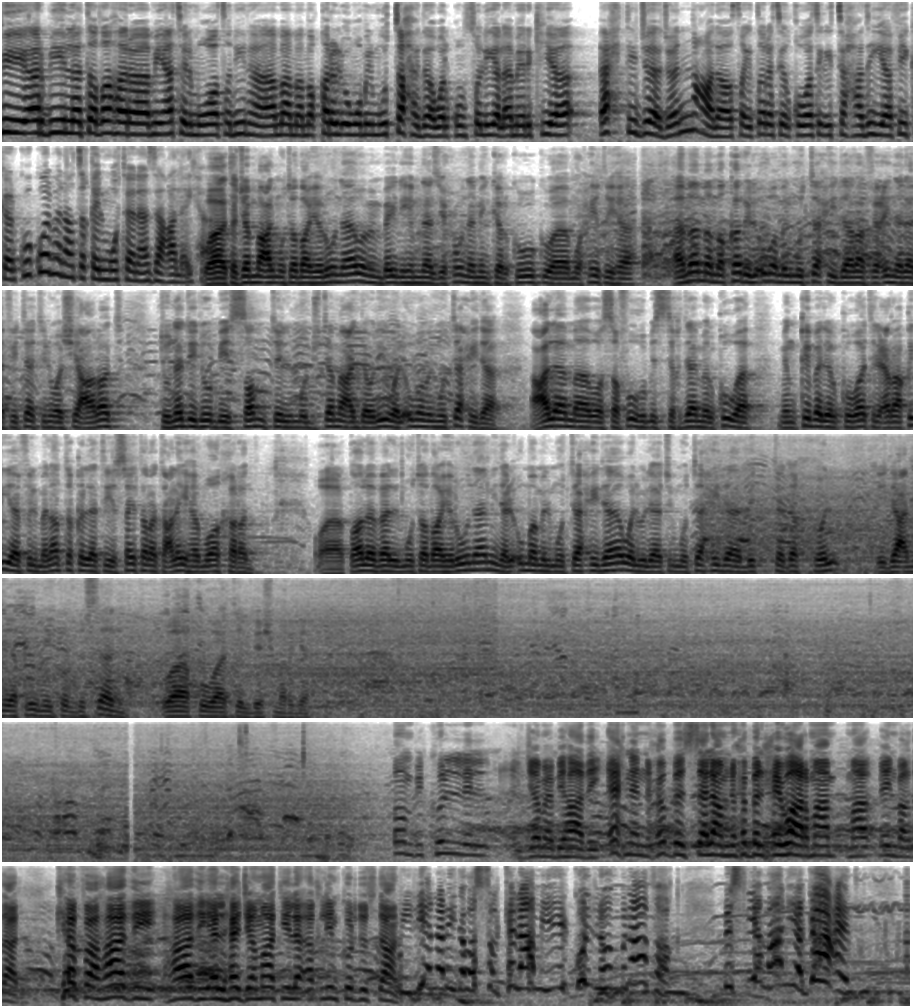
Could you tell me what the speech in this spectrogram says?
في أربيل تظاهر مئات المواطنين أمام مقر الأمم المتحدة والقنصلية الأمريكية احتجاجا على سيطرة القوات الاتحادية في كركوك والمناطق المتنازع عليها. وتجمع المتظاهرون ومن بينهم نازحون من كركوك ومحيطها أمام مقر الأمم المتحدة رافعين لافتات وشعارات تندد بصمت المجتمع الدولي والأمم المتحدة على ما وصفوه باستخدام القوة من قبل القوات العراقية في المناطق التي سيطرت عليها مؤخرا. وطالب المتظاهرون من الأمم المتحدة والولايات المتحدة بالتدخل لدعم إقليم كردستان وقوات البيشمركة بكل الجمع بهذه. إحنا نحب السلام نحب الحوار ما ما بين بغداد. كفى هذه هذه الهجمات إلى إقليم كردستان. لي أنا أريد أوصل كلامي الكل منافق. بسليمانيه قاعد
